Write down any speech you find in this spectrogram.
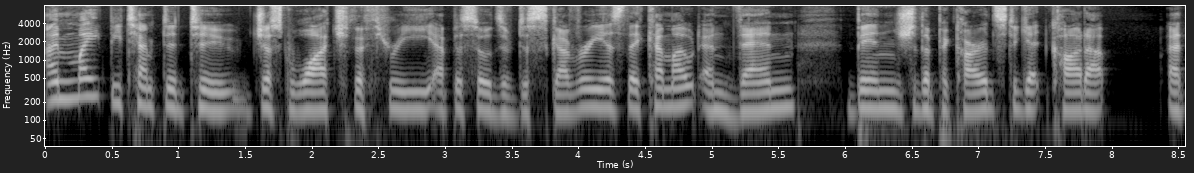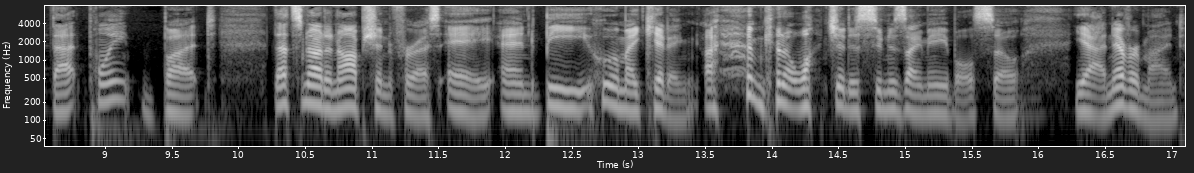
I might be tempted to just watch the three episodes of Discovery as they come out and then binge the Picards to get caught up at that point, but that's not an option for us, A. And B, who am I kidding? I'm going to watch it as soon as I'm able. So, yeah, never mind.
